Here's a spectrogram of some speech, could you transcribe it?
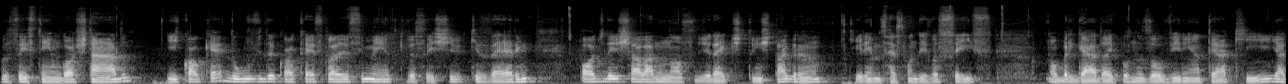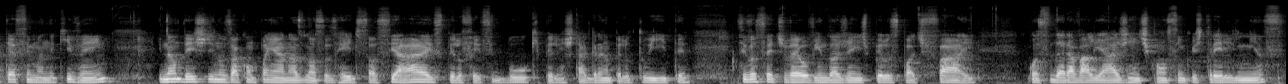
vocês tenham gostado e qualquer dúvida, qualquer esclarecimento que vocês quiserem, pode deixar lá no nosso direct do Instagram, que iremos responder vocês. Obrigado aí por nos ouvirem até aqui e até semana que vem. E não deixe de nos acompanhar nas nossas redes sociais, pelo Facebook, pelo Instagram, pelo Twitter. Se você estiver ouvindo a gente pelo Spotify, considere avaliar a gente com cinco estrelinhas.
